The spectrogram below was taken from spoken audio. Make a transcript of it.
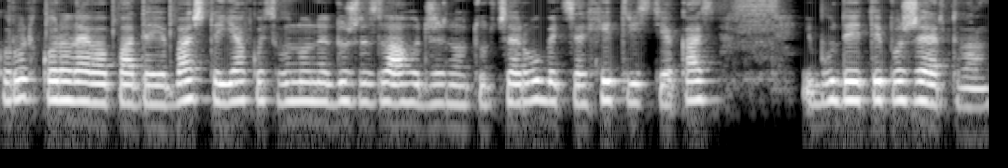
король королева падає. Бачите, якось воно не дуже злагоджено тут це робиться, хитрість якась, і буде йти пожертва.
